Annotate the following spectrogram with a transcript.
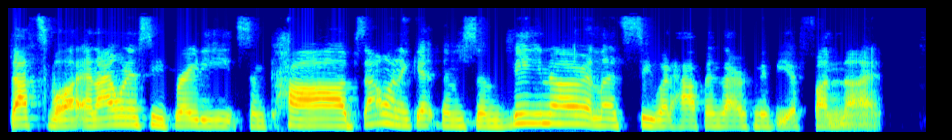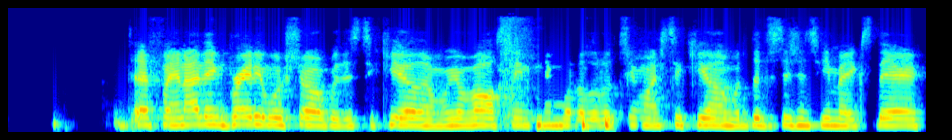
that's what, and I want to see Brady eat some carbs. I want to get them some vino and let's see what happens. I reckon it'd be a fun night. Definitely. And I think Brady will show up with his tequila, and we've all seen him with a little too much tequila and with the decisions he makes there.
